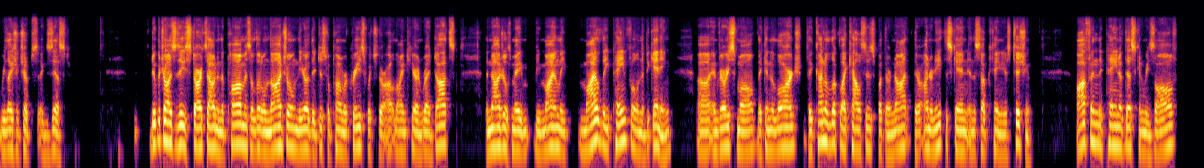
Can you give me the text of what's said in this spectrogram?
relationships exist. Dupuytren's disease starts out in the palm as a little nodule near the distal palmar crease, which are outlined here in red dots. The nodules may be mildly, mildly painful in the beginning uh, and very small. They can enlarge. They kind of look like calluses, but they're not. They're underneath the skin in the subcutaneous tissue. Often the pain of this can resolve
